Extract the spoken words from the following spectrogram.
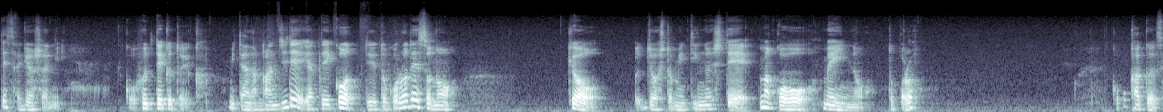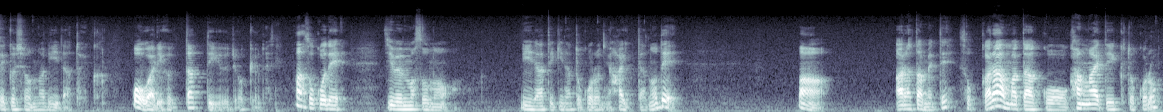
で作業者にこう振っていくというかみたいな感じでやっていこうっていうところでその今日上司とミーティングしてまあこうメインのところこう各セクションのリーダーというかを割り振ったっていう状況です。まあそこで自分もそのリーダー的なところに入ったのでまあ改めてそこからまたこう考えていくところ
